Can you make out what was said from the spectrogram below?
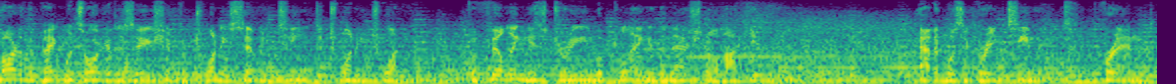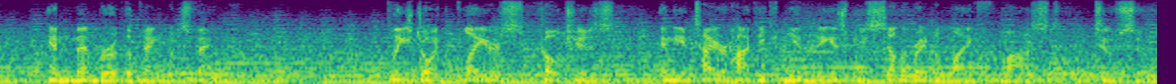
Part of the Penguins organization from 2017 to 2020, fulfilling his dream of playing in the National Hockey League. Adam was a great teammate, friend, and member of the Penguins family. Please join the players, coaches, and the entire hockey community as we celebrate a life lost too soon.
